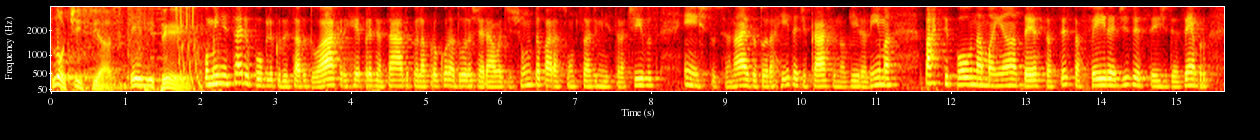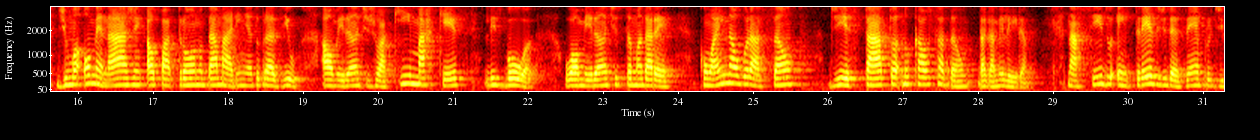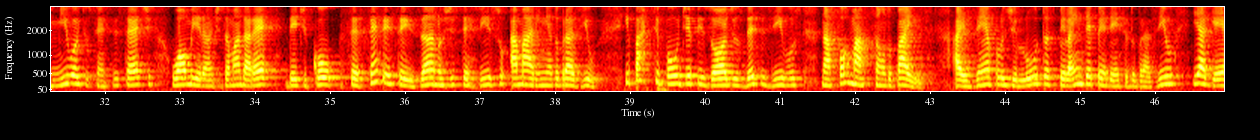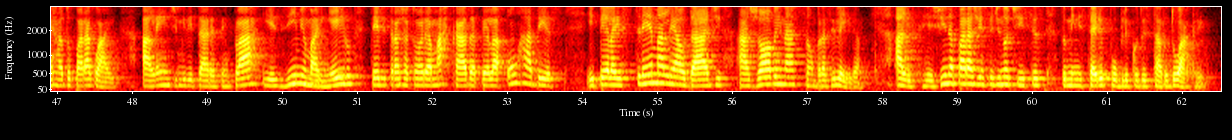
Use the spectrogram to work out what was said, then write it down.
Notícias MP. O Ministério Público do Estado do Acre, representado pela Procuradora-Geral Adjunta para Assuntos Administrativos e Institucionais, doutora Rita de Cássio Nogueira Lima, participou na manhã desta sexta-feira, 16 de dezembro, de uma homenagem ao patrono da Marinha do Brasil, Almirante Joaquim Marques Lisboa, o Almirante Tamandaré, com a inauguração de estátua no calçadão da Gameleira. Nascido em 13 de dezembro de 1807, o almirante Tamandaré dedicou 66 anos de serviço à Marinha do Brasil e participou de episódios decisivos na formação do país, a exemplo de lutas pela independência do Brasil e a Guerra do Paraguai. Além de militar exemplar e exímio marinheiro, teve trajetória marcada pela honradez e pela extrema lealdade à jovem nação brasileira. Alice Regina para a Agência de Notícias do Ministério Público do Estado do Acre.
